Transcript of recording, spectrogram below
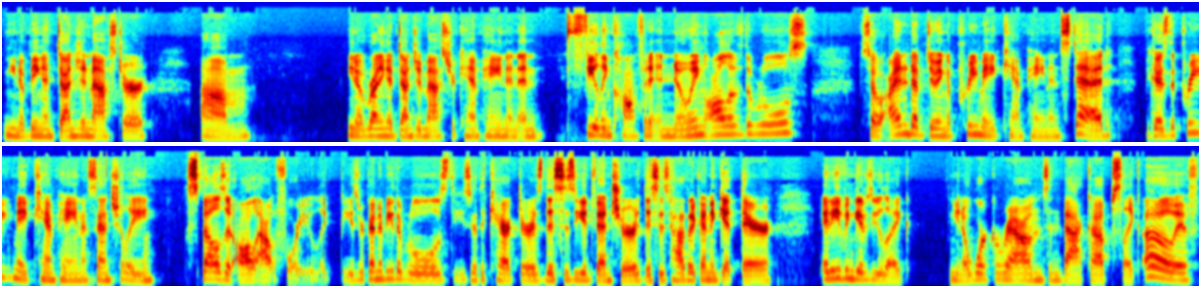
you know being a dungeon master. Um, you know, running a dungeon master campaign and, and feeling confident in knowing all of the rules. So I ended up doing a pre-made campaign instead because the pre-made campaign essentially spells it all out for you. Like these are going to be the rules, these are the characters, this is the adventure, this is how they're going to get there. It even gives you like, you know, workarounds and backups like, oh, if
